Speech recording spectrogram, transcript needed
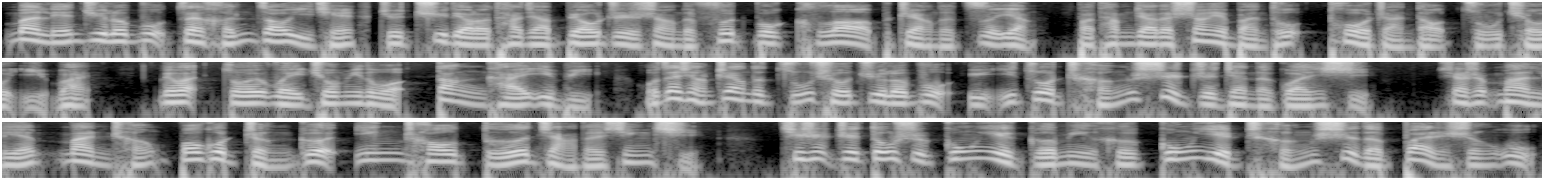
曼联俱乐部在很早以前就去掉了他家标志上的 “Football Club” 这样的字样，把他们家的商业版图拓展到足球以外。另外，作为伪球迷的我，荡开一笔，我在想，这样的足球俱乐部与一座城市之间的关系，像是曼联、曼城，包括整个英超、德甲的兴起。其实这都是工业革命和工业城市的伴生物。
